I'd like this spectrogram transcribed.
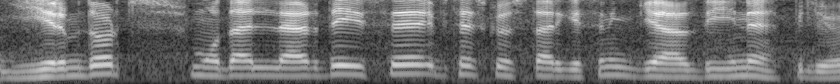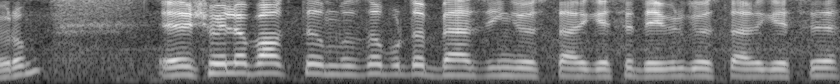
24 modellerde ise vites göstergesinin geldiğini biliyorum. Ee, şöyle baktığımızda burada benzin göstergesi, devir göstergesi,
